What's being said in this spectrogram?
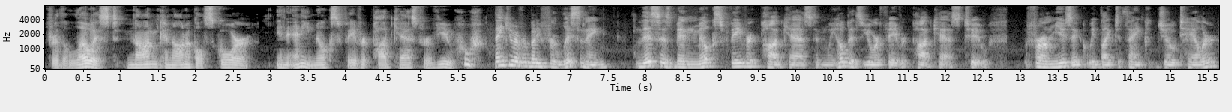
for the lowest non canonical score in any Milk's favorite podcast review. Whew. Thank you, everybody, for listening. This has been Milk's favorite podcast, and we hope it's your favorite podcast too. For our music, we'd like to thank Joe Taylor.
